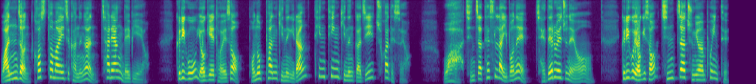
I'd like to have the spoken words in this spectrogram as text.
완전 커스터마이즈 가능한 차량 랩이에요. 그리고 여기에 더해서 번호판 기능이랑 틴팅 기능까지 추가됐어요. 와, 진짜 테슬라 이번에 제대로 해주네요. 그리고 여기서 진짜 중요한 포인트.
